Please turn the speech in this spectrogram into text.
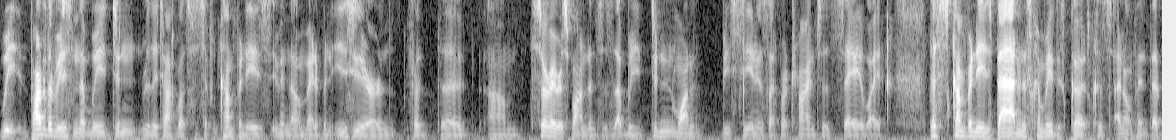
we part of the reason that we didn't really talk about specific companies, even though it might have been easier for the um, survey respondents, is that we didn't want to be seen as like we're trying to say like this company is bad and this company is good because I don't think that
